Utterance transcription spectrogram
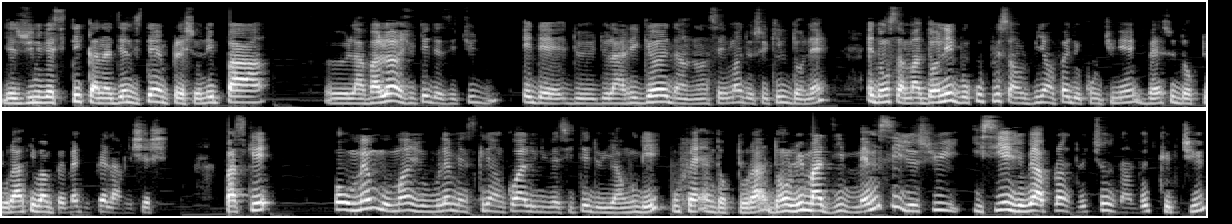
des universités canadiennes, j'étais impressionné par euh, la valeur ajoutée des études et de, de, la rigueur dans l'enseignement de ce qu'ils donnaient. Et donc, ça m'a donné beaucoup plus envie, en fait, de continuer vers ce doctorat qui va me permettre de faire la recherche. Parce que, au même moment, je voulais m'inscrire encore à l'université de Yaoundé pour faire un doctorat. Donc, lui m'a dit, même si je suis ici et je vais apprendre d'autres choses dans d'autres cultures,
